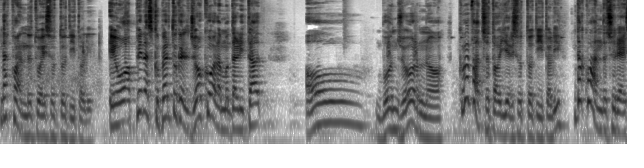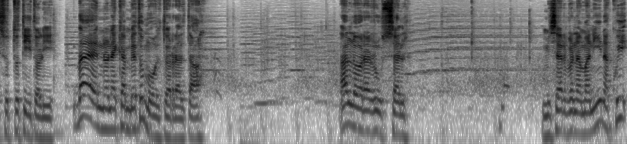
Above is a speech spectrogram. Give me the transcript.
Da quando tu hai i sottotitoli? E ho appena scoperto che il gioco ha la modalità... Oh, buongiorno. Come faccio a togliere i sottotitoli? Da quando ce li hai i sottotitoli? Beh, non è cambiato molto in realtà. Allora, Russell. Mi serve una manina qui.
